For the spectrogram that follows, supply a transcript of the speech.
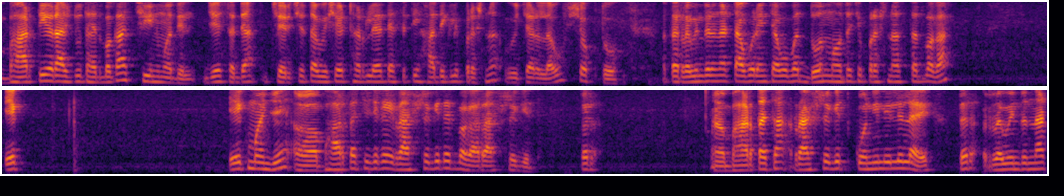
भारतीय राजदूत आहेत बघा चीनमधील जे सध्या चर्चेचा विषय ठरले आहे त्यासाठी हा देखील प्रश्न विचारला जाऊ शकतो. आता रवींद्रनाथ टागोर यांच्याबाबत दोन महत्त्वाचे प्रश्न असतात बघा. एक एक म्हणजे भारताचे जे काही राष्ट्रगीत आहेत बघा राष्ट्रगीत. तर भारताचा राष्ट्रगीत कोणी लिहिलेलं आहे? तर रवींद्रनाथ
